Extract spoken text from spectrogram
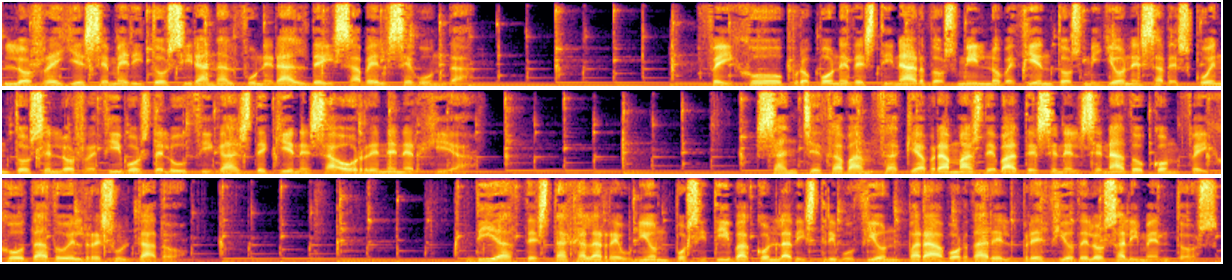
Los reyes eméritos irán al funeral de Isabel II. Feijóo propone destinar 2.900 millones a descuentos en los recibos de luz y gas de quienes ahorren energía. Sánchez avanza que habrá más debates en el Senado con Feijó dado el resultado. Díaz destaca la reunión positiva con la distribución para abordar el precio de los alimentos.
